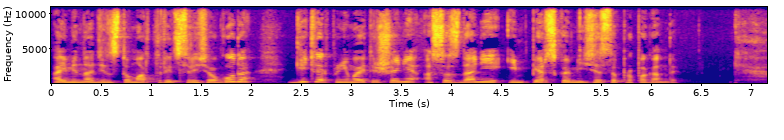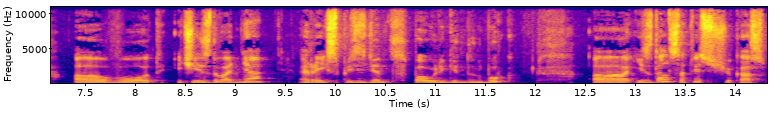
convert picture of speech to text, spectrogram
а именно 11 марта 1933 года, Гитлер принимает решение о создании имперского министерства пропаганды. А вот, и через два дня рейхс-президент Паули Гинденбург а, издал соответствующий указ.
